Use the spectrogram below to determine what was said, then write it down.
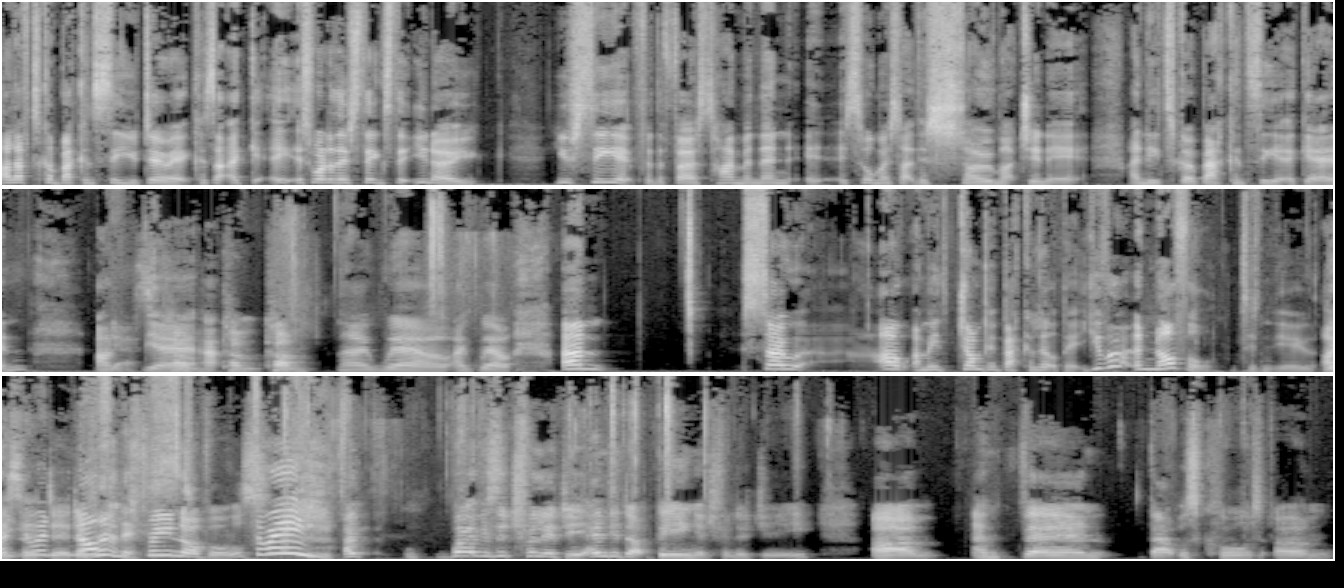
I'll have to come back and see you do it because it's one of those things that you know you, see it for the first time and then it, it's almost like there's so much in it. I need to go back and see it again. Um, Yes, yeah, come, I- come, come. I will. I will. Um, so. Oh, I mean, jumping back a little bit, you wrote a novel, didn't you? Yes, you I did. I've written three novels. Three. I, well, it was a trilogy. It ended up being a trilogy, um, and then that was called um,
